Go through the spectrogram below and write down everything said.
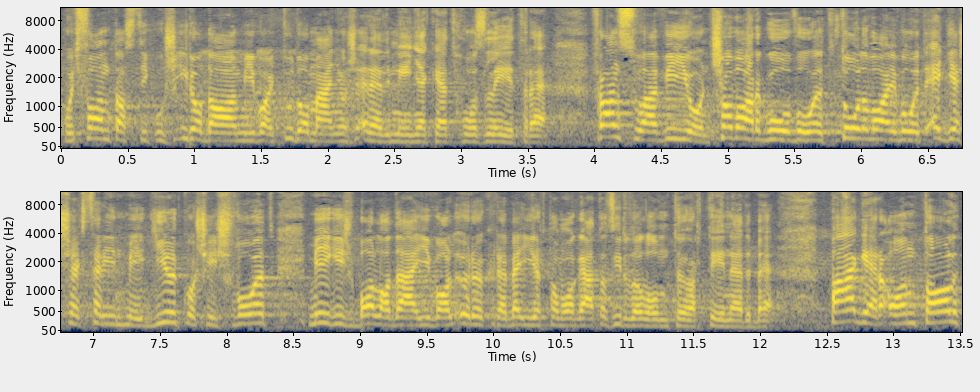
hogy fantasztikus irodalmi vagy tudományos eredményeket hoz létre. François Villon csavargó volt, tolvaj volt, egyesek szerint még gyilkos is volt, mégis balladáival örökre beírta magát az irodalom történetbe. Páger Antal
